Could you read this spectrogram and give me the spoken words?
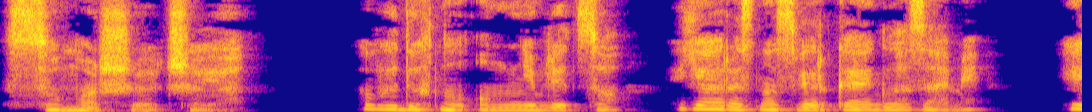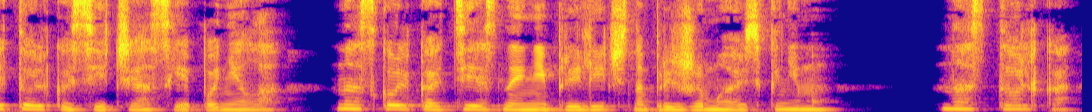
«Сумасшедшая!» – выдохнул он мне в лицо, яростно сверкая глазами. И только сейчас я поняла, насколько тесно и неприлично прижимаюсь к нему. Настолько,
